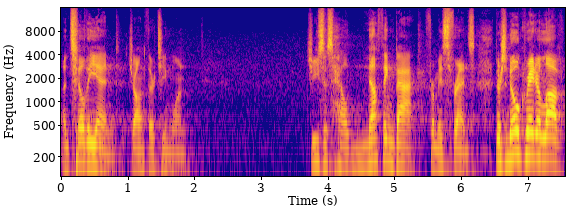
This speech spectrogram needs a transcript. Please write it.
until the end. John 13, 1. Jesus held nothing back from his friends. There's no greater love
